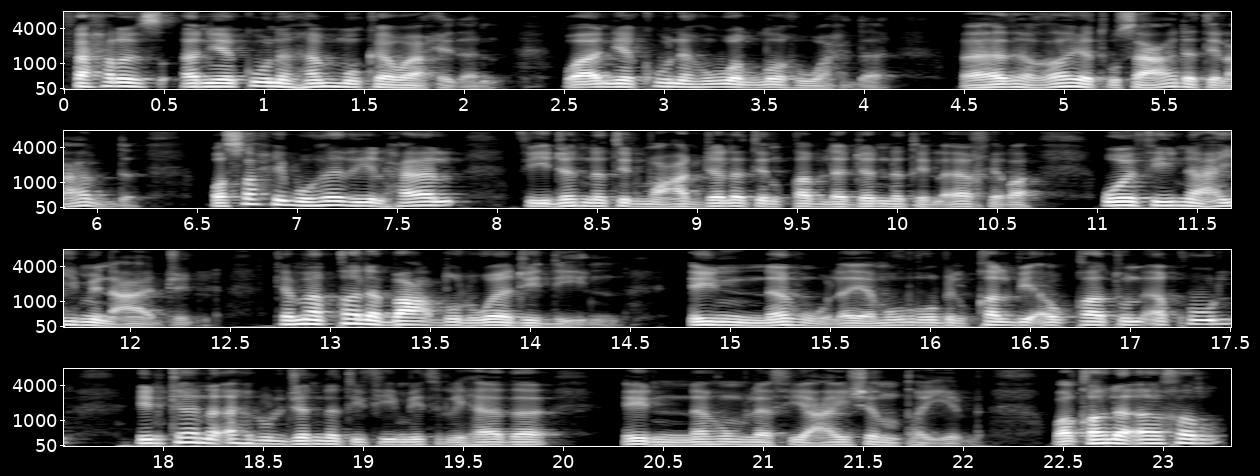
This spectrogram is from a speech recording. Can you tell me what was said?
فاحرص أن يكون همك واحدا وأن يكون هو الله وحده. فهذا غاية سعادة العبد. وصاحب هذه الحال في جنة معجلة قبل جنة الآخرة وفي نعيم عاجل. كما قال بعض الواجدين إنه ليمر بالقلب أوقات أقول إن كان أهل الجنة في مثل هذا إنهم لفي عيش طيب. وقال آخر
